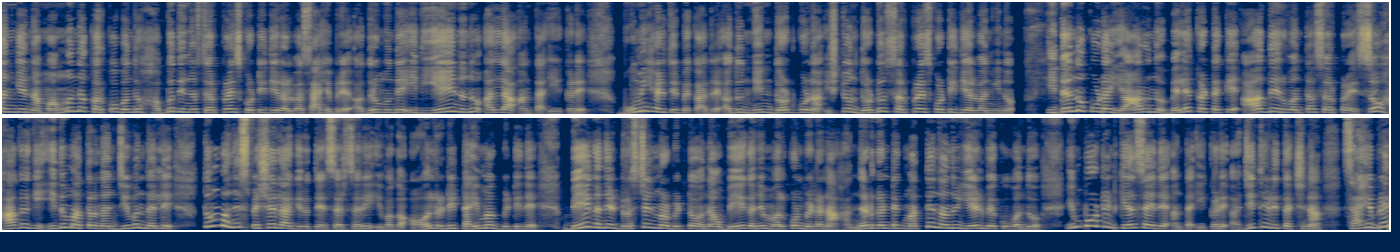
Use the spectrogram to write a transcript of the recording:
ನನಗೆ ನಮ್ಮ ಅಮ್ಮನ್ನ ಕರ್ಕೊಬಂದು ಹಬ್ಬದಿನ ಸರ್ಪ್ರೈಸ್ ಕೊಟ್ಟಿದ್ದೀರಲ್ವಾ ಸಾಹೇಬ್ರೆ? ಅದ್ರ ಮುಂದೆ ಇದು ಏನೂ ಅಲ್ಲ ಅಂತ ಈ ಕಡೆ ಭೂಮಿ ಹೇಳ್ತಿರ್ಬೇಕಾದ್ರೆ ಅದು ನಿನ್ ದೊಡ್ಡ ಗುಣ. ಇಷ್ಟೊಂದು ದೊಡ್ಡ ಸರ್ಪ್ರೈಸ್ ಕೊಟ್ಟಿದ್ಯಲ್ವಾ ನೀನು? ಇದನ್ನು ಕೂಡ ಯಾರನ್ನು ಬೆಲೆ ಕಟ್ಟಕ್ಕೆ ಆಗದೆ ಇರುವಂತ ಸರ್ಪ್ರೈಸ್ ಸೊ ಹಾಗಾಗಿ ಇದು ಮಾತ್ರ ನನ್ನ ಜೀವನದಲ್ಲಿ ತುಂಬಾನೇ ಸ್ಪೆಷಲ್ ಆಗಿರುತ್ತೆ ಸರ್. ಸರಿ, ಇವಾಗ ಆಲ್ರೆಡಿ ಟೈಮ್ ಆಗಿಬಿಟ್ಟಿದೆ. ಬೇಗನೆ ಡ್ರೆಸ್ ಚೇಂಜ್ ಮಾಡಿಬಿಟ್ಟು ನಾವು ಬೇಗನೆ ಮಲ್ಕೊಂಡು ಬಿಡೋಣ. ಹನ್ನೆರಡು ಗಂಟೆಗೆ ಮತ್ತೆ ನಾನು ಹೇಳ್ಬೇಕು ಒಂದು ಇಂಪಾರ್ಟೆಂಟ್ ಕೆಲಸ ಇದೆ ಅಂತ ಈ ಕಡೆ ಅಜಿತ್ ಹೇಳಿದ ತಕ್ಷಣ. ಸಾಹೇಬ್ರೆ,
